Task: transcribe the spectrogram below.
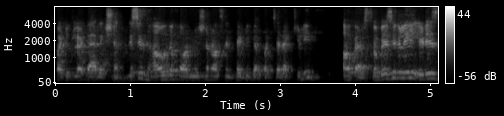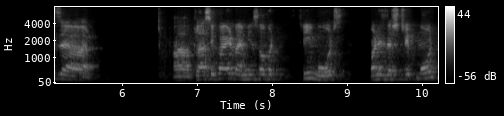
particular direction. This is how the formation of synthetic aperture actually occurs. So basically it is uh, uh, classified by means of three modes. One is the strip mode,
